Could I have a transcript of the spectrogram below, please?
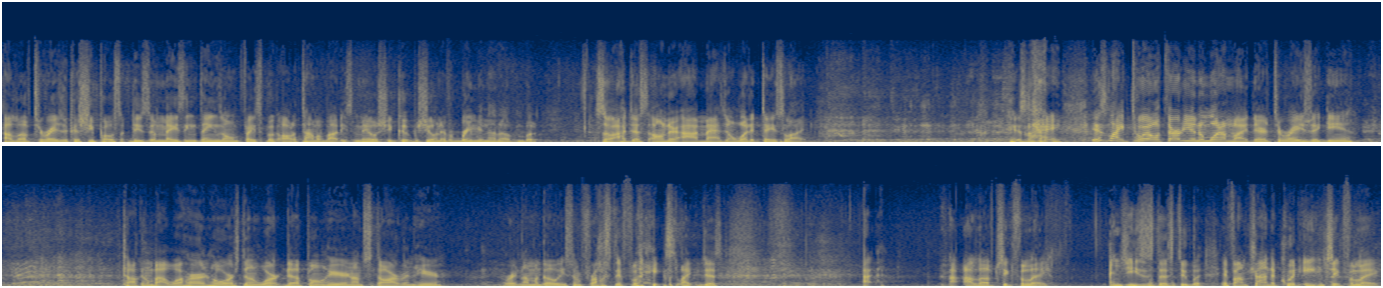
I love Teresa because she posts these amazing things on Facebook all the time about these meals she cooked, but she'll never bring me none of them. But so I just on there, I imagine what it tastes like. It's like it's like 12:30 in the morning. I'm like, there's Teresa again. Talking about what her and Horace done worked up on here, and I'm starving here. Right now, I'm gonna go eat some frosted flakes. like just, I, I love Chick Fil A and Jesus does too. But if I'm trying to quit eating Chick fil A,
